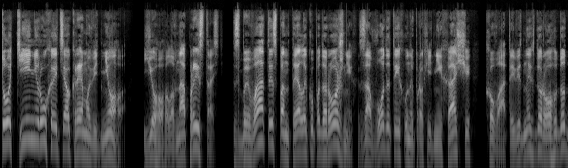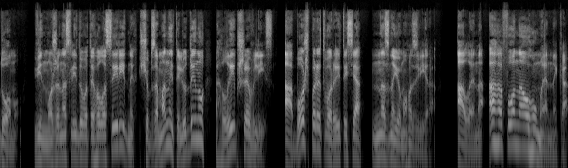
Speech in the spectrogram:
то тінь рухається окремо від нього. Його головна пристрасть збивати з пантелику подорожніх, заводити їх у непрохідні хащі, ховати від них дорогу додому. Він може наслідувати голоси рідних, щоб заманити людину глибше в ліс, або ж перетворитися на знайомого звіра. Але на агафона огуменника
